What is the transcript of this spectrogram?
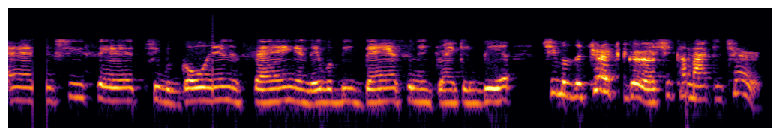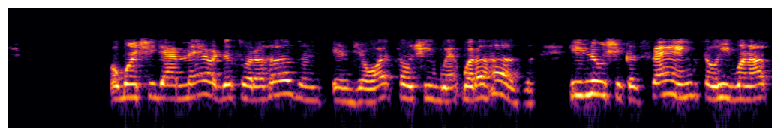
And she said she would go in and sing and they would be dancing and drinking beer. She was a church girl. She come out to church. But when she got married, this what her husband enjoyed, so she went with her husband. He knew she could sing, so he went up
